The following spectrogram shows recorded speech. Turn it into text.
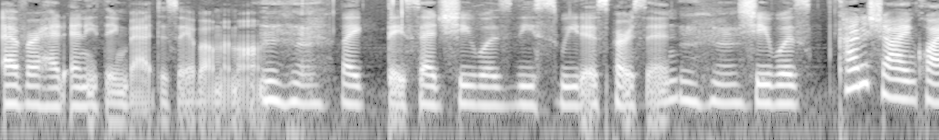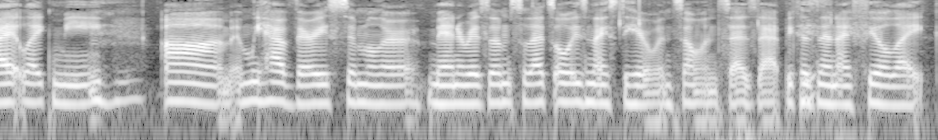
ever had anything bad to say about my mom. Mm-hmm. Like they said she was the sweetest person. Mm-hmm. She was kind of shy and quiet like me. Um, and we have very similar mannerisms. So that's always nice to hear when someone says that because then I feel like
